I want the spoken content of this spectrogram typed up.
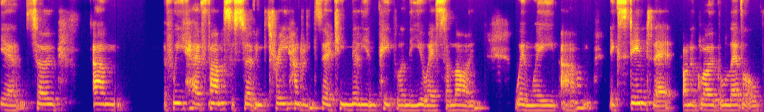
Yeah. So um, if we have pharmacists serving 330 million people in the US alone, when we um, extend that on a global level,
